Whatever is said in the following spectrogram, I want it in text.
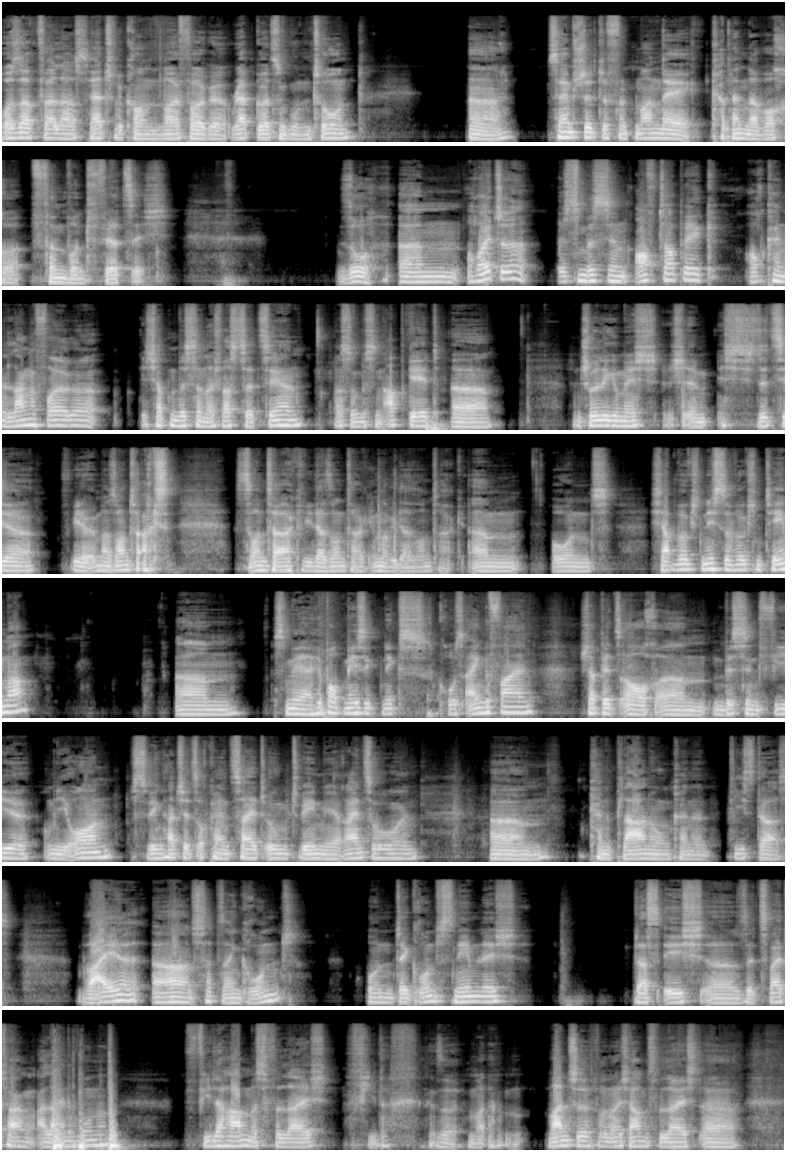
What's up, fellas? Herzlich willkommen. Neue Folge Rap Girls im guten Ton. Äh, same shit, different Monday. Kalenderwoche 45. So, ähm, heute ist ein bisschen off-topic. Auch keine lange Folge. Ich habe ein bisschen euch was zu erzählen, was so ein bisschen abgeht. Äh, entschuldige mich. Ich, ähm, ich sitze hier wieder immer sonntags. Sonntag, wieder Sonntag, immer wieder Sonntag. Ähm, und ich habe wirklich nicht so wirklich ein Thema. Ähm, ist mir Hip-Hop-mäßig nix groß eingefallen. Ich habe jetzt auch ähm, ein bisschen viel um die Ohren. Deswegen hatte ich jetzt auch keine Zeit, irgendwen mir reinzuholen. Ähm, keine Planung, keine dies, das. Weil, äh, das hat seinen Grund. Und der Grund ist nämlich, dass ich äh, seit zwei Tagen alleine wohne. Viele haben es vielleicht, viele, also manche von euch haben es vielleicht äh,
